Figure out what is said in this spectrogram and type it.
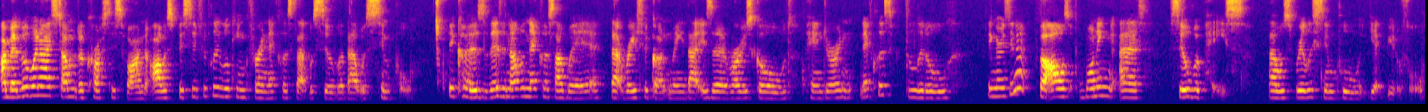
I remember when I stumbled across this one, I was specifically looking for a necklace that was silver that was simple because there's another necklace I wear that Rita got me that is a rose gold Pandora necklace with the little fingers in it. But I was wanting a silver piece that was really simple yet beautiful.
